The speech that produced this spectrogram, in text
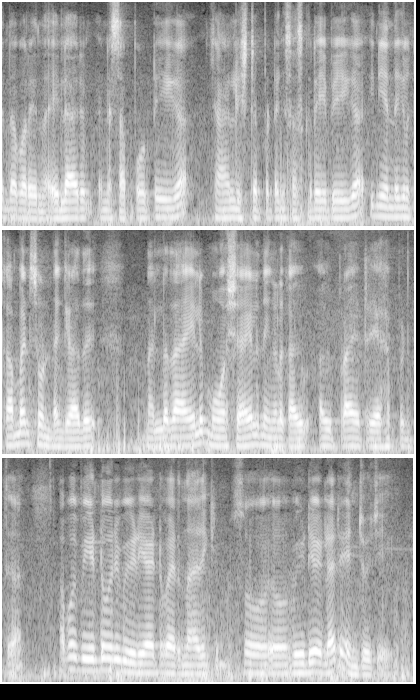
എന്താ പറയുന്നത് എല്ലാവരും എന്നെ സപ്പോർട്ട് ചെയ്യുക. ചാനൽ ഇഷ്ടപ്പെട്ടെങ്കിൽ സബ്സ്ക്രൈബ് ചെയ്യുക. ഇനി എന്തെങ്കിലും കമൻസ് ഉണ്ടെങ്കിൽ അത് നല്ലതായാലും മോശമായാലും നിങ്ങൾ അഭി- അഭിപ്രായമായിട്ട് രേഖപ്പെടുത്തുക. അപ്പോൾ വീണ്ടും ഒരു വീഡിയോ ആയിട്ട് വരുന്നതായിരിക്കും. സോ വീഡിയോ എല്ലാവരും എൻജോയ് ചെയ്യും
